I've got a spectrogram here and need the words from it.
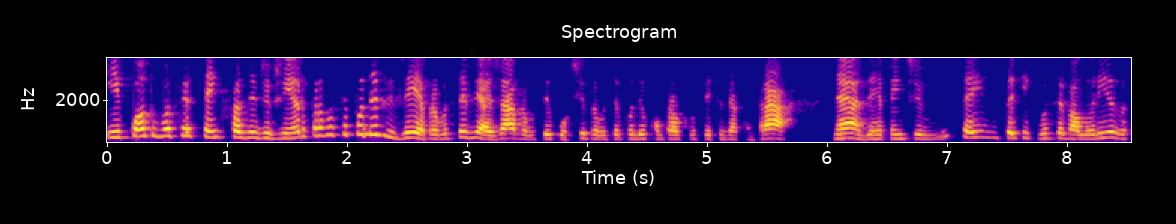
e quanto você tem que fazer de dinheiro para você poder viver, para você viajar, para você curtir, para você poder comprar o que você quiser comprar, né? De repente, não sei, não sei o que, que você valoriza.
